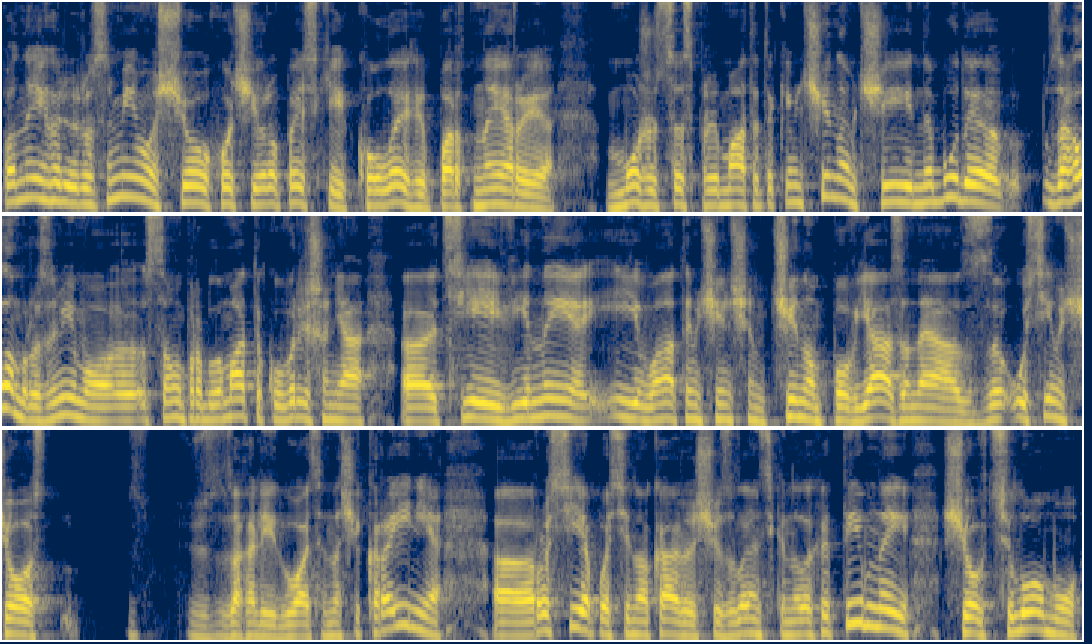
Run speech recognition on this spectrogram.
Пане Ігорі, розуміємо, що, хоч європейські колеги, партнери можуть це сприймати таким чином, чи не буде загалом розуміємо е, саму проблематику вирішення е, цієї війни, і вона тим чи іншим чином пов'язана з усім, що взагалі відбувається в нашій країні. Е, Росія постійно каже, що Зеленський нелегітимний, що в цілому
